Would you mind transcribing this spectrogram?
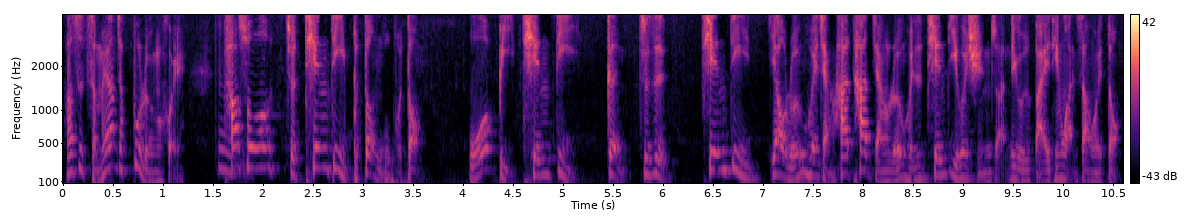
他是怎么样叫不轮回？他说就天地不动，我不动，我比天地更就是。天地要轮回讲，他他讲轮回是天地会旋转，例如白天晚上会动，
